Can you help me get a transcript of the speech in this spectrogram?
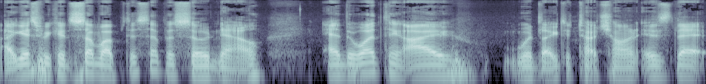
I guess we could sum up this episode now. And the one thing I would like to touch on is that,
